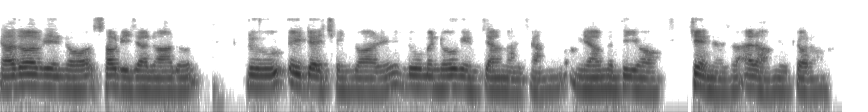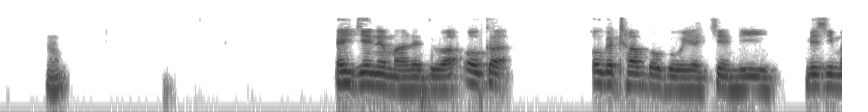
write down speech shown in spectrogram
ညာတော့အပြင်တော့စောက်တည်ကြတာတော့ လူအိတ်တဲ့ချိန်သွားတယ်လူမနိုးခင်ပြန်လာကြအများမသိအောင်ကျင့်တယ်ဆိုအဲ့ဒါမျိုးပြောတော့နော်အဲ့ကျင့်တဲ့မှာလဲသူကဥက္ကဥက္ကထပုဂ္ဂိုလ်ရဲ့ကျင့်ဒီမစ္စည်းမ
